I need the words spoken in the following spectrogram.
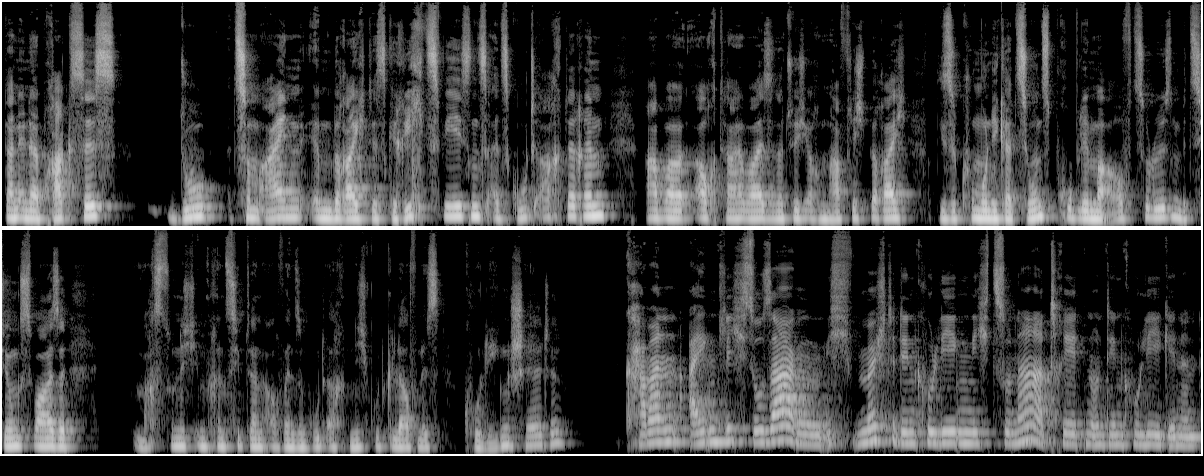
dann in der Praxis, du zum einen im Bereich des Gerichtswesens als Gutachterin, aber auch teilweise natürlich auch im Haftpflichtbereich, diese Kommunikationsprobleme aufzulösen, beziehungsweise machst du nicht im Prinzip dann, auch wenn so ein Gutachten nicht gut gelaufen ist, Kollegenschelte? Kann man eigentlich so sagen. Ich möchte den Kollegen nicht zu nahe treten und den Kolleginnen.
